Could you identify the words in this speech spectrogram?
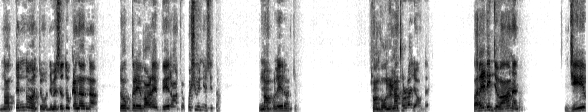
ਨਾ ਤਿੰਨਾਂ ਚੋਂ, ਜਿਵੇਂ ਸਿੱਧੂ ਕਹਿੰਦਾ ਨਾ ਟੋਕਰੇ ਵਾਲੇ ਬੇਰਾਂ ਚੋਂ ਕੁਝ ਵੀ ਨਹੀਂ ਅਸੀਂ ਤਾਂ, ਨਾ ਪਲੇਰਾਂ ਚੋਂ। ਹਾਂ, ਬੋਲਣਾ ਥੋੜਾ ਜਿਹਾ ਆਉਂਦਾ ਪਰ ਜਿਹੜੀ ਜਵਾਨ ਹੈ ਨਾ, ਜੀਵ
